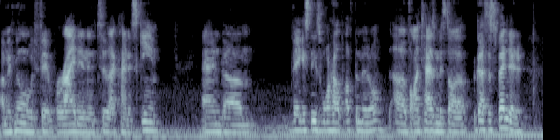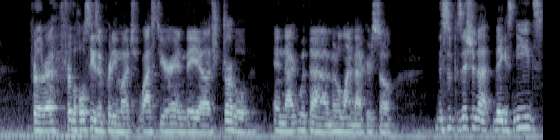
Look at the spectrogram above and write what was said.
uh, McMillan would fit right in into that kind of scheme. And um, Vegas needs more help up the middle. Uh, Von Tasman uh, got suspended for the for the whole season pretty much last year, and they uh, struggled in that with the middle linebackers. So this is a position that Vegas needs,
